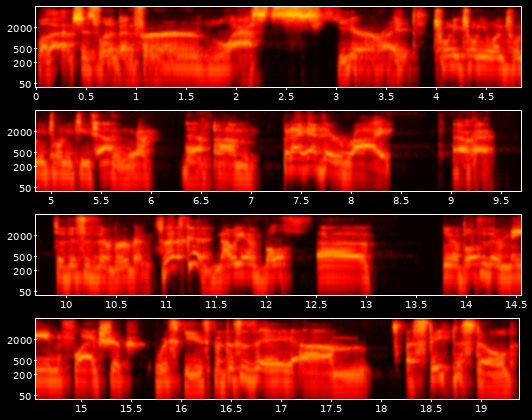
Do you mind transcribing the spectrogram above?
well, that just would have been for last year, right? 2021 2022 Yeah. season. Yeah. Yeah. Um, but I had their rye. Okay. So this is their bourbon. So that's good. Now we have both, uh, you know, both of their main flagship whiskeys. But this is a um, estate distilled,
